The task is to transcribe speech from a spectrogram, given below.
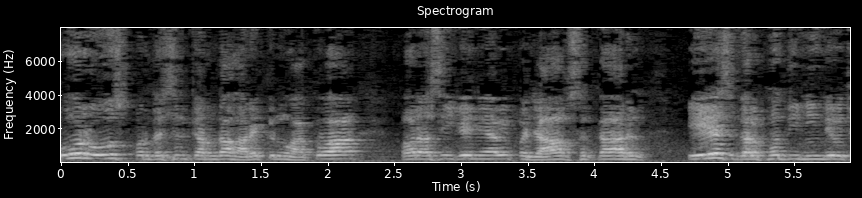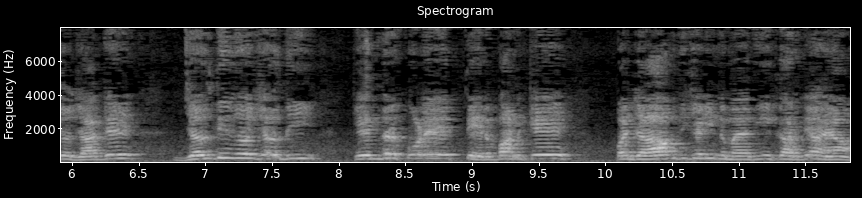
ਉਹ ਰੋਸ ਪ੍ਰਦਰਸ਼ਨ ਕਰਨ ਦਾ ਹਰ ਇੱਕ ਨੂੰ ਹੱਕ ਵਾ। ਔਰ ਅਸੀਂ ਕਹਿੰਦੇ ਆ ਵੀ ਪੰਜਾਬ ਸਰਕਾਰ ਇਸ ਗਲਫਤ ਦੀ ਨੀਂਦ ਦੇ ਵਿੱਚੋਂ ਜਾਗੇ। ਜਲਦੀ ਤੋਂ ਜਲਦੀ ਕੇਂਦਰ ਕੋਲੇ ਧਿਰ ਬਣ ਕੇ ਪੰਜਾਬ ਦੀ ਜਿਹੜੀ ਨੁਮਾਇੰਦਗੀ ਕਰਦੇ ਆ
